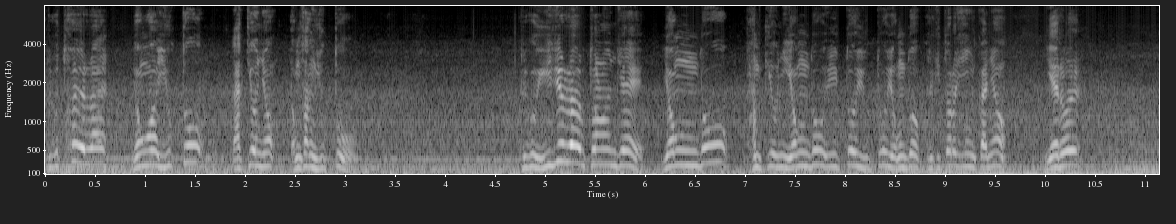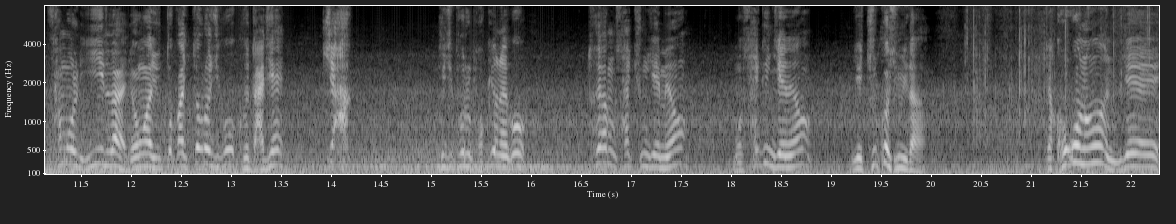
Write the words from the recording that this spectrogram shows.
그리고 토요일 날 영하 6도, 낮 기온 영, 영상 6도. 그리고 일요일 날부터는 이제 0도, 밤 기온이 0도, 1도, 6도, 0도 그렇게 떨어지니까요. 얘를 3월 2일 날 영하 6도까지 떨어지고 그 낮에 쫙 부지포를 벗겨내고 토양 살충제며 뭐 살균제며 이제 줄 것입니다. 자, 그거는 이제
